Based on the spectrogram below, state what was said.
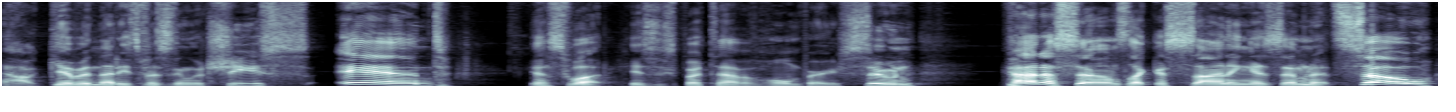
Now, given that he's visiting the Chiefs, and guess what? He's expected to have a home very soon Kind of sounds like a signing is imminent. So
